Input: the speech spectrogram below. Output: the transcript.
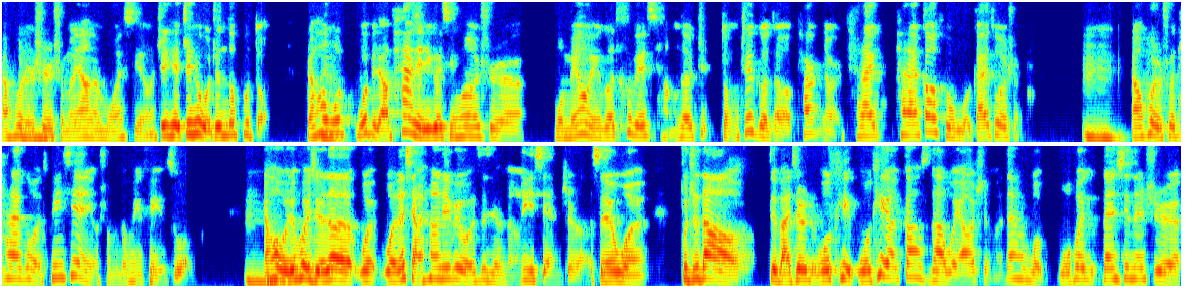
然后或者是什么样的模型，这些这些我真的都不懂。然后我我比较怕的一个情况是，我没有一个特别强的这懂这个的 partner，他来他来告诉我该做什么，嗯，然后或者说他来给我推荐有什么东西可以做，嗯，然后我就会觉得我我的想象力被我自己的能力限制了，所以我不知道。对吧？就是我可以，我可以告诉他我要什么，但是我我会担心的是，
